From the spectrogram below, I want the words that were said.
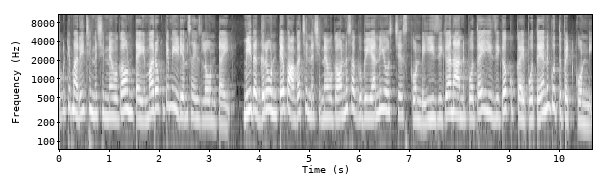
ఒకటి మరీ చిన్న చిన్నవిగా ఉంటాయి. మరొకటి మీడియం సైజులో ఉంటాయి. మీ దగ్గర ఉంటే బాగా చిన్న చిన్నవిగా ఉన్న సగ్గుబియ్యాన్ని యూజ్ చేసుకోండి. ఈజీగా నానిపోతాయి ఈజీగా కుక్ అయిపోతాయి అని గుర్తుపెట్టుకోండి.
